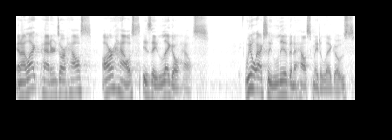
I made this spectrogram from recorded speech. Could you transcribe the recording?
And I like patterns. Our house, our house is a Lego house. We don't actually live in a house made of Legos,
